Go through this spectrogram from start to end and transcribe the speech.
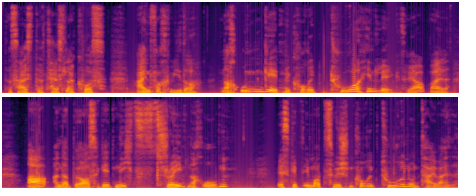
Das heißt, der Tesla-Kurs einfach wieder nach unten geht, eine Korrektur hinlegt. Ja? Weil A, an der Börse geht nichts straight nach oben. Es gibt immer Zwischenkorrekturen und teilweise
